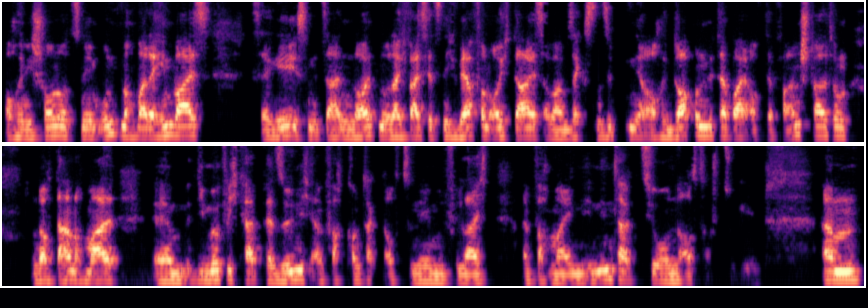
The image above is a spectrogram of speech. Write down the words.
auch in die Shownotes nehmen. Und nochmal der Hinweis, Sergej ist mit seinen Leuten, oder ich weiß jetzt nicht, wer von euch da ist, aber am 6.7. ja auch in Dortmund mit dabei auf der Veranstaltung. Und auch da nochmal ähm, die Möglichkeit, persönlich einfach Kontakt aufzunehmen und vielleicht einfach mal in, in Interaktionen, Austausch zu gehen. Ähm,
